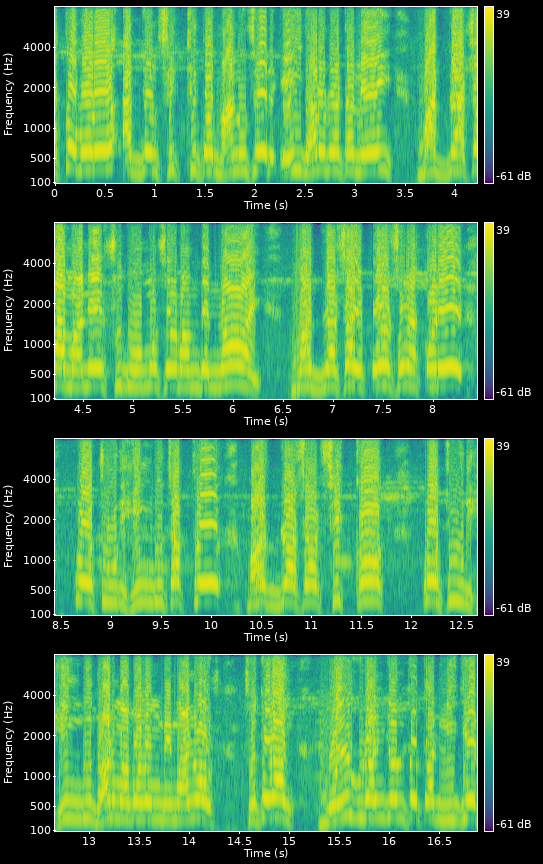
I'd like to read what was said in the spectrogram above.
এত বড় একজন শিক্ষিত মানুষের এই ধারণাটা নেই, মাদ্রাসা মানে শুধু মুসলমানদের নয়, মাদ্রাসায় পড়াশোনা করে প্রচুর হিন্দু ছাত্র, মাদ্রাসার শিক্ষক, প্রচুর হিন্দু ধর্মাবলম্বী মানুষ। সুতরাং ময়ূক রঞ্জন তো তার নিজের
